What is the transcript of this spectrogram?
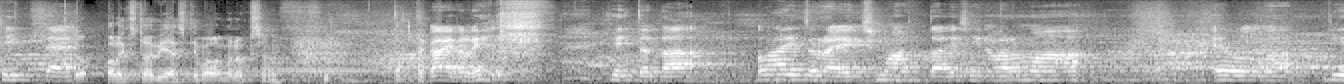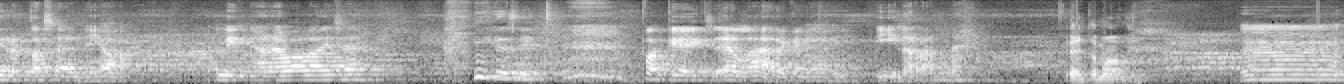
Sitten Oliko toi viesti valmennuksena? Totta kai oli. Sitten tota, laitureiksi mä ottaisin varmaan Ella Virtasen ja Linja Nevalaisen. Ja sitten pakeiksi Ella Härkä ja Iina Ranne. Entä maali? Mm,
